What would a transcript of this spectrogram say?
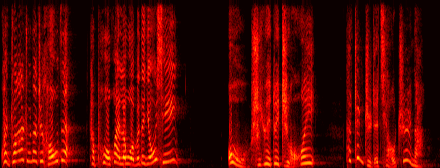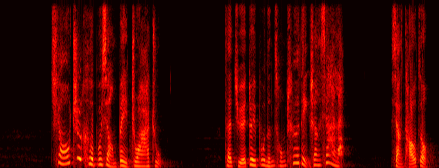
快抓住那只猴子！它破坏了我们的游行！”哦，是乐队指挥，他正指着乔治呢。乔治可不想被抓住，他绝对不能从车顶上下来。想逃走，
